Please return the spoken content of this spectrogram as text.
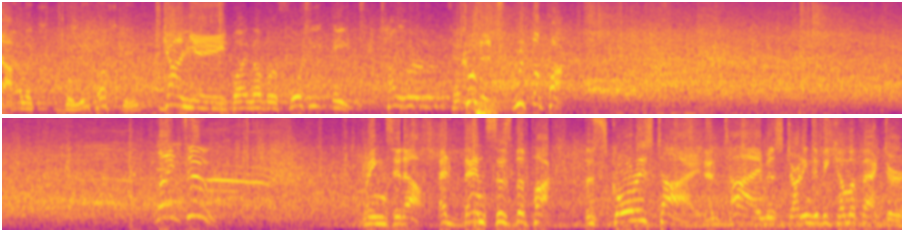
by number 13, Played up. Alex Goligoski. Gagne. By number 48, Tyler Kennedy. Kunitz with the puck. Line two! Brings it out. Advances the puck. The score is tied, and time is starting to become a factor.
